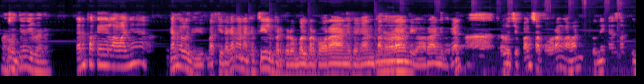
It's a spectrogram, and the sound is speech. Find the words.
maksudnya gimana? karena pakai lawannya kan kalau di tempat kita kan anak kecil bergerombol berapa orang gitu kan empat Ya. orang tiga orang gitu kan Ah, kalau Jepang satu orang lawan boneka satu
